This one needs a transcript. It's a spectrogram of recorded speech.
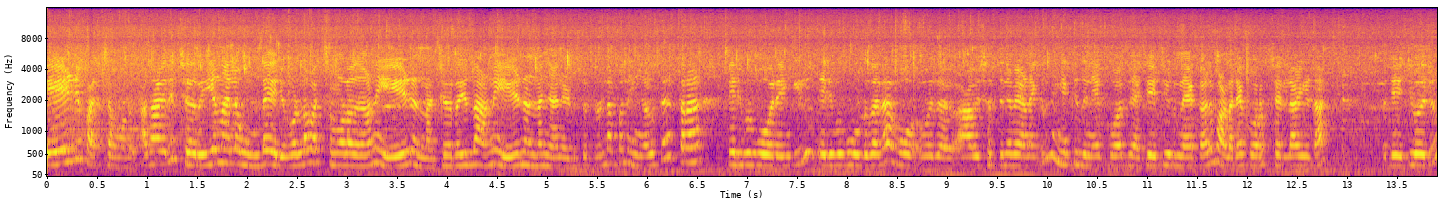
ഏഴ് പച്ചമുളക്. അതായത് ചെറിയ നല്ല ഉണ്ട എരിവുള്ള പച്ചമുളകാണ് ഏഴെണ്ണം. ചെറിയതാണ് ഏഴെണ്ണം ഞാൻ എടുത്തിട്ടുണ്ട്. അപ്പോൾ നിങ്ങൾക്ക് എത്ര എരിവ് പോരെങ്കിൽ എരിവ് കൂടുതൽ ആവശ്യത്തിന് വേണമെങ്കിൽ നിങ്ങൾക്ക് ഇതിനേക്കാൾ ചേച്ചി വളരെ കുറച്ചെല്ലാം ഇടാം. അപ്പോൾ ചേച്ചി ഒരു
